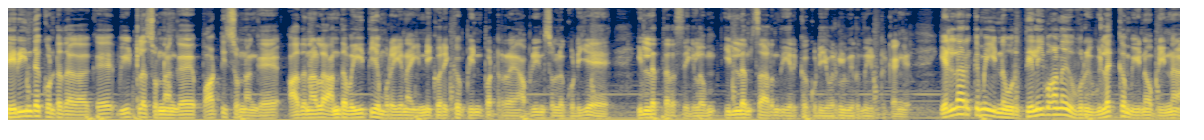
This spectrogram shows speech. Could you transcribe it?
தெரிந்த கொண்டதாக வீட்டில் சொன்னாங்க பாட்டி சொன்னாங்க. அதனால் அந்த வைத்திய முறையை நான் இன்னைக்கு வரைக்கும் பின்பற்றுறேன் அப்படின்னு சொல்லக்கூடிய இல்லத்தரசிகளும் இல்லம் சார்ந்து இருக்கக்கூடியவர்கள் இருந்துகிட்டு இருக்காங்க. எல்லாருக்குமே இன்னும் ஒரு தெளிவான ஒரு விளக்கம் வேணும் அப்படின்னா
